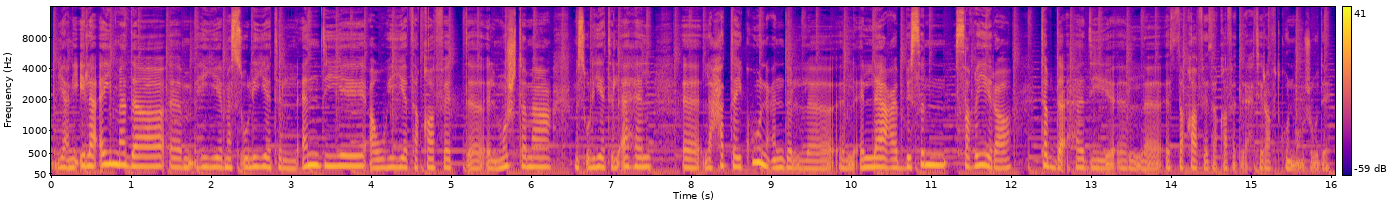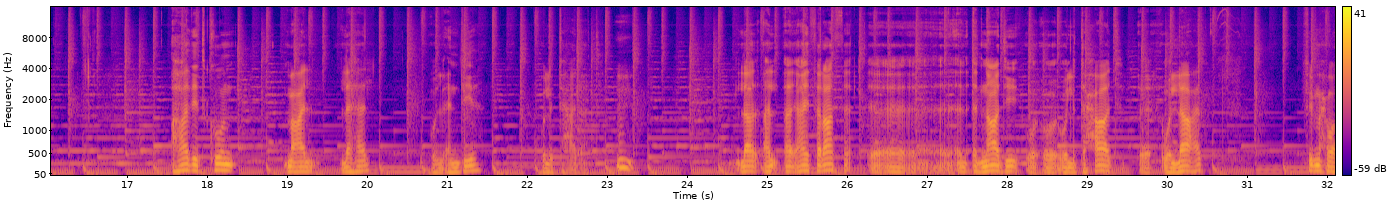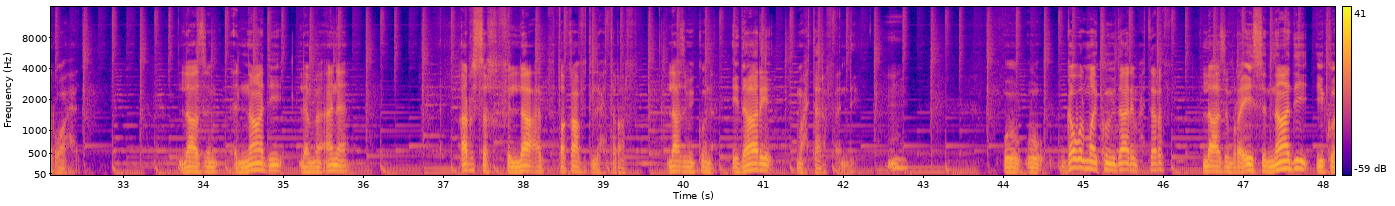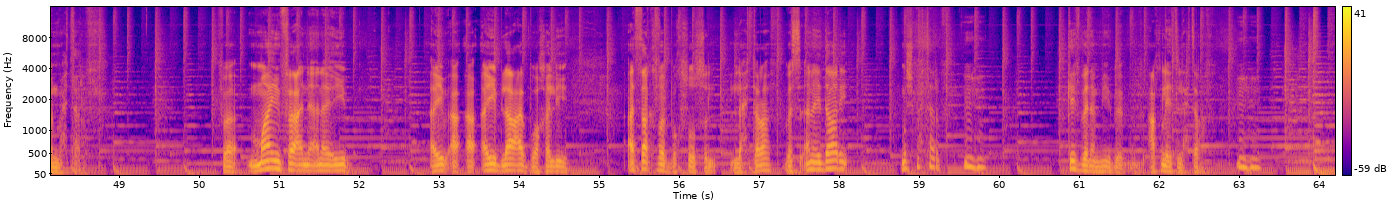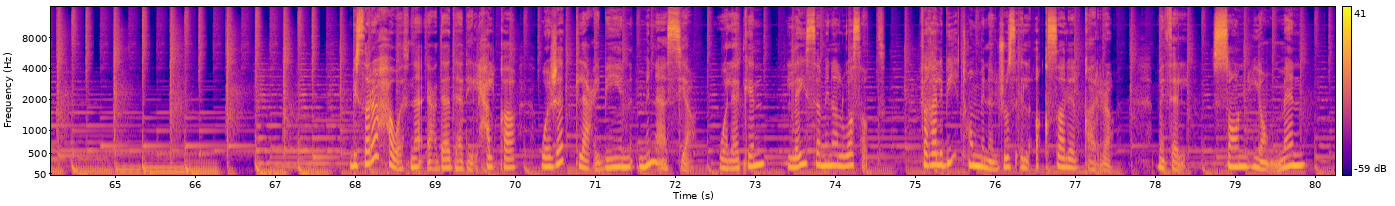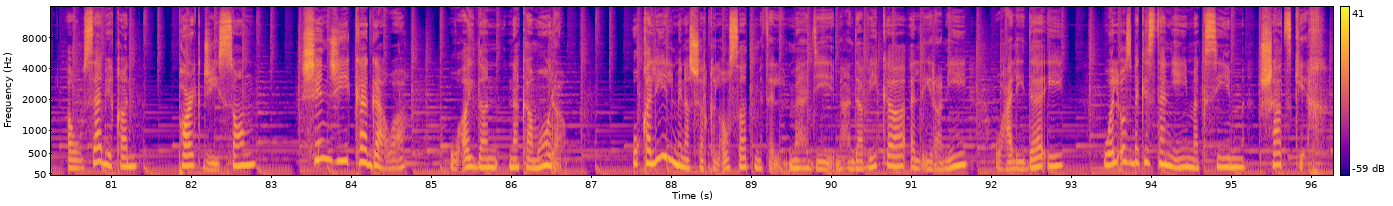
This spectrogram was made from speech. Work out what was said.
يعني إلى أي مدى هي مسؤولية الأندية أو هي ثقافة المجتمع مسؤولية الأهل لحتى يكون عند اللاعب بسن صغيرة تبدأ هذه الثقافة ثقافة الاحتراف تكون موجودة. هذه تكون مع الأهل والأندية والاتحادات. م. لا هاي ثلاثة آه، النادي والاتحاد آه، واللاعب في محور واحد. لازم النادي لما أنا أرسخ في اللاعب ثقافة الاحتراف لازم يكون إداري محترف عندي. وقبل ما يكون إداري محترف لازم رئيس النادي يكون محترف. فما ينفع أن أنا أجيب أجيب, أجيب لاعب وأخليه أثقفه بخصوص الاحتراف بس أنا إداري مش محترف. كيف بنميه بعقلية الاحتراف؟ بصراحة وأثناء إعداد هذه الحلقة وجدت لاعبين من آسيا ولكن ليس من الوسط فغالبيتهم من الجزء الأقصى للقارة مثل سون يونغ مين أو سابقاً بارك جي سونغ شينجي كاغاوا وأيضاً ناكامورا. وقليل من الشرق الأوسط مثل مهدي مهدافيكا الإيراني وعلي دائي والأوزبكستاني ماكسيم شاتسكيخ.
